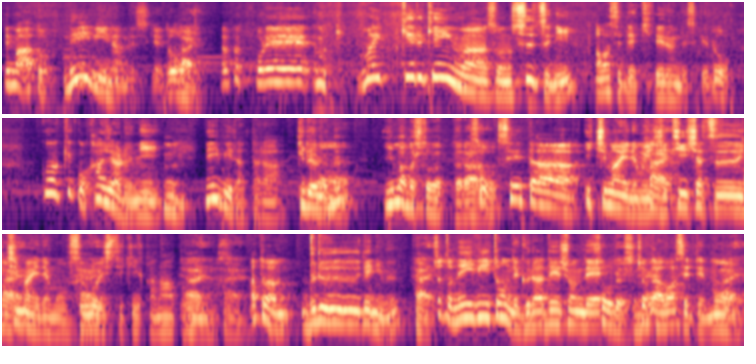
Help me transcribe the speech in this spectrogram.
でまあ、あとネイビーなんですけど、はい。やっぱりこれ、まあ、マイケル・ケインはそのスーツに合わせて着てるんですけど僕は結構カジュアルに、うん。ネイビーだったら着れるね。今の人だったら。そうセーター1枚でもいいし、はい。T シャツ1枚でもすごい素敵かなと思います、はい。はい。あとはブルーデニム、はい。ちょっとネイビートーンでグラデーションでちょっと合わせても、はい。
